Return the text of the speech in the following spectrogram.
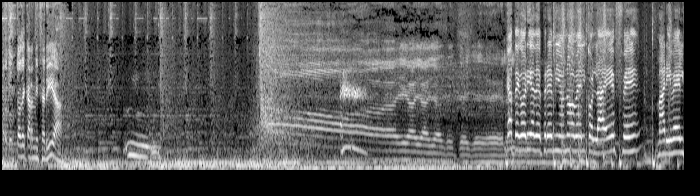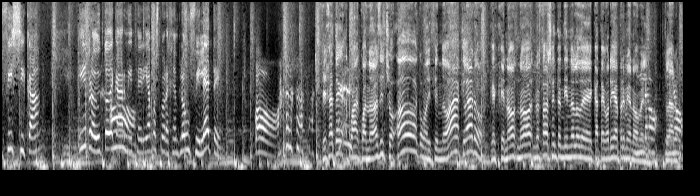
Producto de carnicería. Mm, Ay, ay, ay. Categoría de premio Nobel con la F, Maribel Física. Y producto de Oh. carnicería, pues por ejemplo, un filete. Oh. Fíjate, cua- cuando has dicho, ah, como diciendo, ah, claro, que es que no, no, no estabas entendiendo lo de categoría de premio Nobel. No, claro. no.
